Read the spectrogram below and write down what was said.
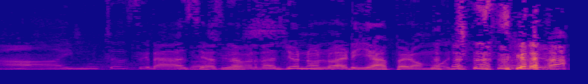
Ay, muchas gracias. gracias. La verdad yo no lo haría, pero muchas gracias.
